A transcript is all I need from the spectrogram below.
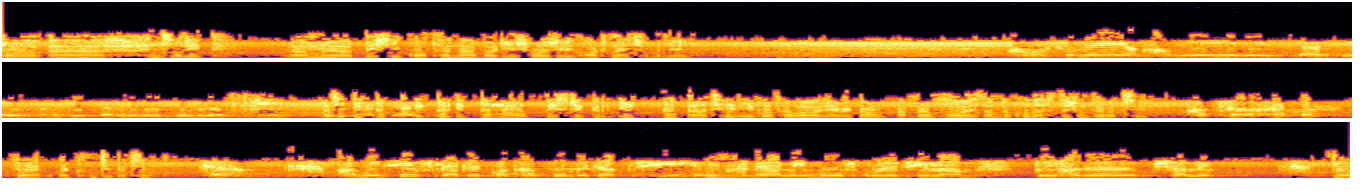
তো ঝিলিক আমরা বেশি কথা না বাড়িয়ে সরাসরি ঘটনায় চলে যাই। আসলে আমি ফ্ল্যাটে মানে যে বলতে যাচ্ছি আচ্ছা একটু একটু একটু মাউথ একটু একটু কাছে নিয়ে কথা বলা যাবে কারণ আপনার ভয়েস আমরা খুব আস্তে শুনতে পাচ্ছি। আচ্ছা এখন? হ্যাঁ এখন ঠিক আছে। হ্যাঁ আমি যে ফ্ল্যাটের কথা বলতে চাচ্ছি ওখানে আমি মুভ করেছিলাম দুই হাজার সালে। তো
